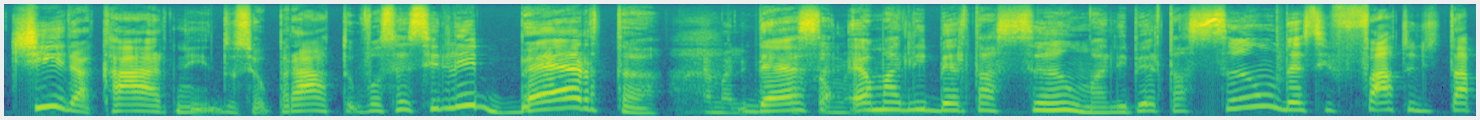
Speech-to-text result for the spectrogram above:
tira a carne do seu prato, você se liberta é uma dessa. Mesmo. É uma libertação, uma libertação desse fato de, tá,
